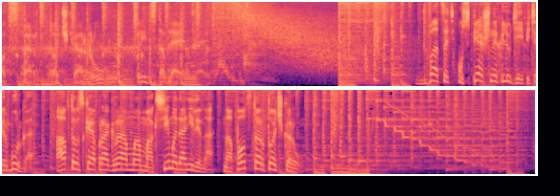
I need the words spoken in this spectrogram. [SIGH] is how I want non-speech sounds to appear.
Отстар.ру представляет 20 успешных людей Петербурга. Авторская программа Максима Данилина на podstar.ru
